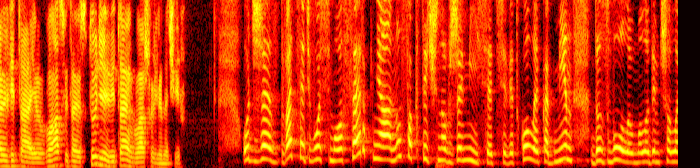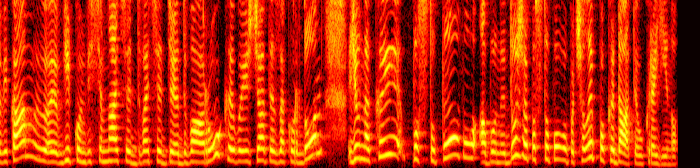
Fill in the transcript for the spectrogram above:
Вітаю вас, вітаю студію, вітаю ваших глядачів. Отже, з 28 серпня, ну фактично вже місяць, відколи Кабмін дозволив молодим чоловікам е, віком 18-22 роки виїжджати за кордон, юнаки поступово або не дуже поступово почали покидати Україну.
